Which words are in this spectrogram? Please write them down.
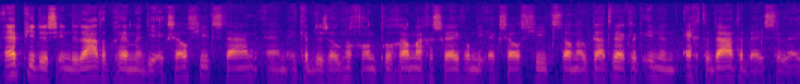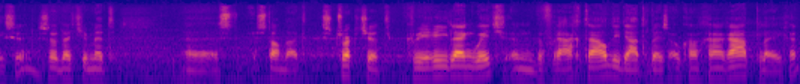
heb je dus inderdaad op een gegeven moment die Excel-sheet staan. En ik heb dus ook nog een programma geschreven om die Excel-sheets dan ook daadwerkelijk in een echte database te lezen. Zodat je met standaard structured query language, een bevraagtaal, die database ook kan gaan raadplegen.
